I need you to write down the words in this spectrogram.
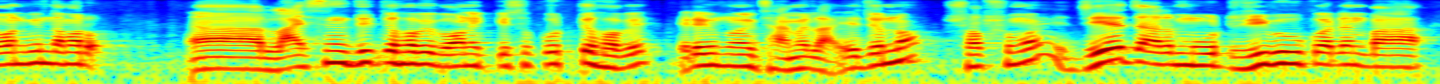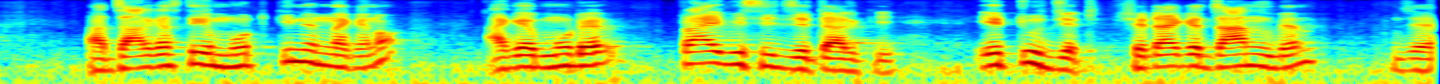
তখন কিন্তু আমার লাইসেন্স দিতে হবে বা অনেক কিছু করতে হবে। এটা কিন্তু অনেক ঝামেলা। এই জন্য সবসময় যে যার মোট রিভিউ করেন বা যার কাছ থেকে মোট কিনেন না কেন, আগে মোটের প্রাইভেসি যেটা আর কি এ টু জেড সেটা আগে জানবেন যে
